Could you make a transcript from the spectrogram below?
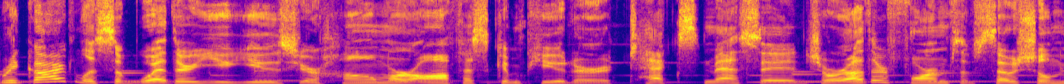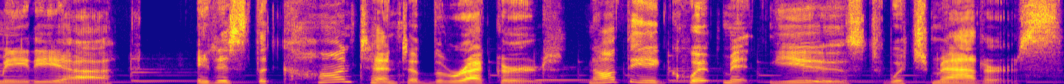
Regardless of whether you use your home or office computer, text message, or other forms of social media, it is the content of the record, not the equipment used, which matters.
